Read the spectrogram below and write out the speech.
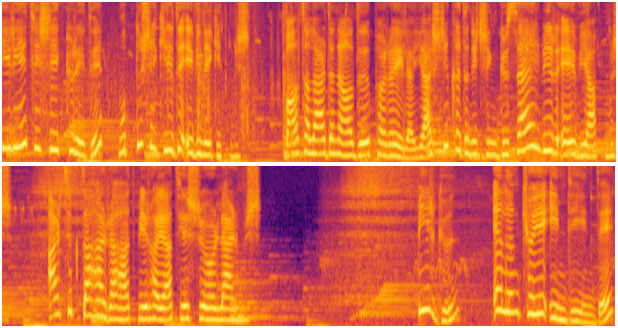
Peri'ye teşekkür edip mutlu şekilde evine gitmiş. Baltalardan aldığı parayla yaşlı kadın için güzel bir ev yapmış. Artık daha rahat bir hayat yaşıyorlarmış. Bir gün Alan köye indiğinde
